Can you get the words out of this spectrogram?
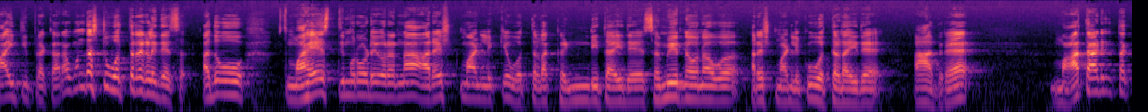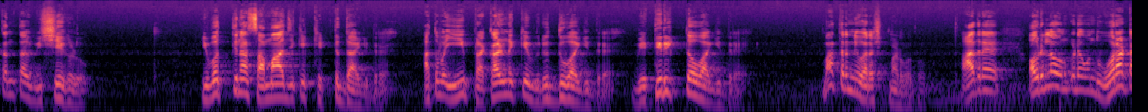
ಮಾಹಿತಿ ಪ್ರಕಾರ ಒಂದಷ್ಟು ಒತ್ತಡಗಳಿದೆ ಸರ್. ಅದು ಮಹೇಶ್ ತಿಮ್ಮರೋಡಿಯವರನ್ನು ಅರೆಸ್ಟ್ ಮಾಡಲಿಕ್ಕೆ ಒತ್ತಡ ಖಂಡಿತ ಇದೆ. ಸಮೀರ್ನವನ್ನ ಅರೆಸ್ಟ್ ಮಾಡಲಿಕ್ಕೂ ಒತ್ತಡ ಇದೆ. ಆದರೆ ಮಾತಾಡಿರ್ತಕ್ಕಂಥ ವಿಷಯಗಳು ಇವತ್ತಿನ ಸಮಾಜಕ್ಕೆ ಕೆಟ್ಟದ್ದಾಗಿದ್ದರೆ ಅಥವಾ ಈ ಪ್ರಕರಣಕ್ಕೆ ವಿರುದ್ಧವಾಗಿದ್ದರೆ ವ್ಯತಿರಿಕ್ತವಾಗಿದ್ದರೆ ಮಾತ್ರ ನೀವು ಅರೆಸ್ಟ್ ಮಾಡ್ಬೋದು. ಆದರೆ ಅವರೆಲ್ಲ ಒಂದು ಕಡೆ ಒಂದು ಹೋರಾಟ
